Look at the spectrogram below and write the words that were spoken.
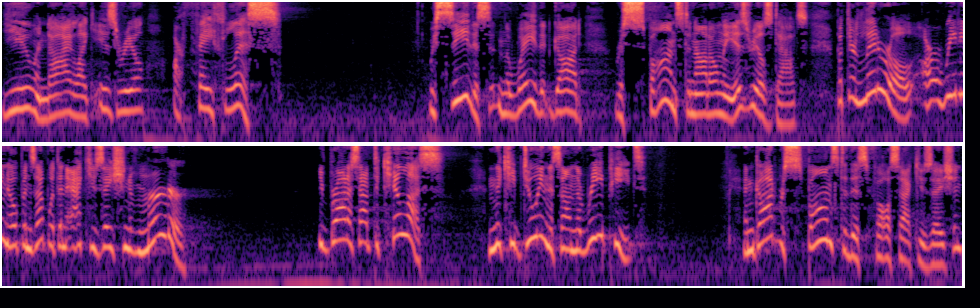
you and I, like Israel, are faithless. We see this in the way that God responds to not only Israel's doubts, but they're literal. Our reading opens up with an accusation of murder. You brought us out to kill us. And they keep doing this on the repeat. And God responds to this false accusation,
